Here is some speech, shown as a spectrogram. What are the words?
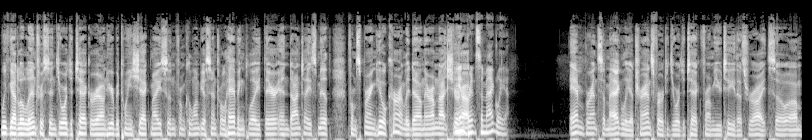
we've got a little interest in Georgia Tech around here between Shaq Mason from Columbia Central having played there and Dontae Smith from Spring Hill currently down there. I'm not sure and how. Brent Cimaglia. And Brent Cimaglia transferred to Georgia Tech from UT. That's right. So um,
